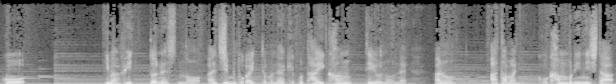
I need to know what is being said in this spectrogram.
こう、今フィットネスの、あジムとか行ってもね、結構体幹っていうのをね、あの、頭にこう冠にした、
